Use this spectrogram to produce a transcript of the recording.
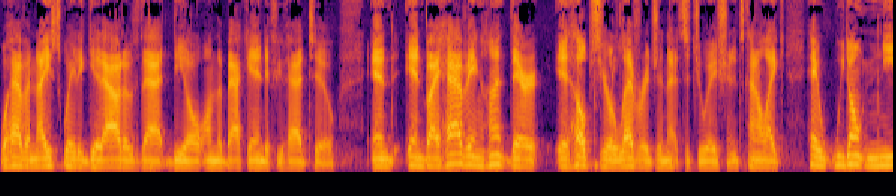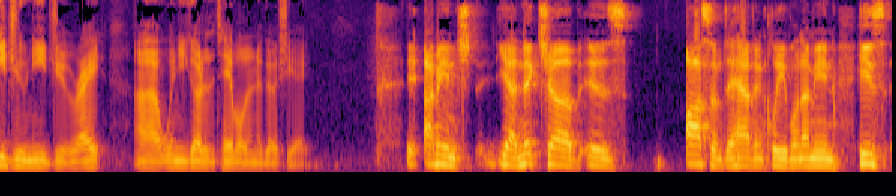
will have a nice way to get out of that deal on the back end if you had to. And and by having Hunt there, it helps your leverage in that situation. It's kind of like, hey, we don't need you, need you, right? Uh, when you go to the table to negotiate. I mean, yeah, Nick Chubb is awesome to have in Cleveland. I mean, he's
